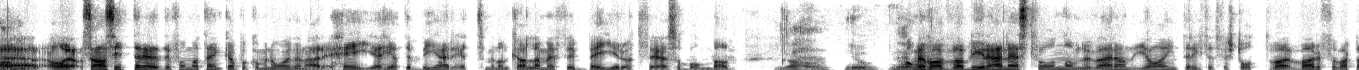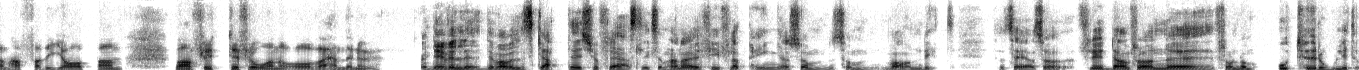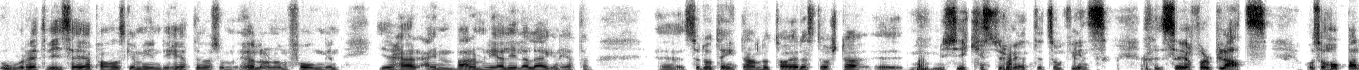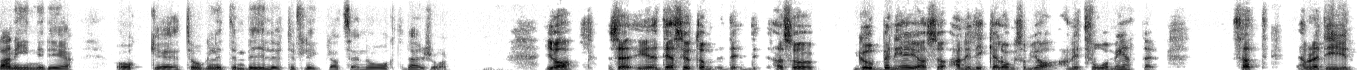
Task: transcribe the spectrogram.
ja, så han sitter, det får man tänka på, kommer ni ihåg den här, hej jag heter Berit, men de kallar mig för Beirut för jag är så bombad. Ja, jo. Ja, men vad, vad, blir det här näst för honom nu? Vad är han, jag har inte riktigt förstått. Var, varför vart han haffad i Japan? Var han flytt ifrån och vad händer nu? Det, är väl, det var väl skattetjofräs liksom. Han har ju fifflat pengar som, som vanligt. Så att säga. Så flydde han från, eh, från de otroligt orättvisa japanska myndigheterna som höll honom fången i den här erbarmliga lilla lägenheten. Eh, så då tänkte han, då tar jag det största eh, musikinstrumentet som finns så jag får plats. Och så hoppade han in i det och eh, tog en liten bil ut till flygplatsen och åkte därifrån. Ja, så, eh, dessutom, det, alltså gubben är ju alltså, han är lika lång som jag, han är två meter. Så att, jag menar, det är ju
